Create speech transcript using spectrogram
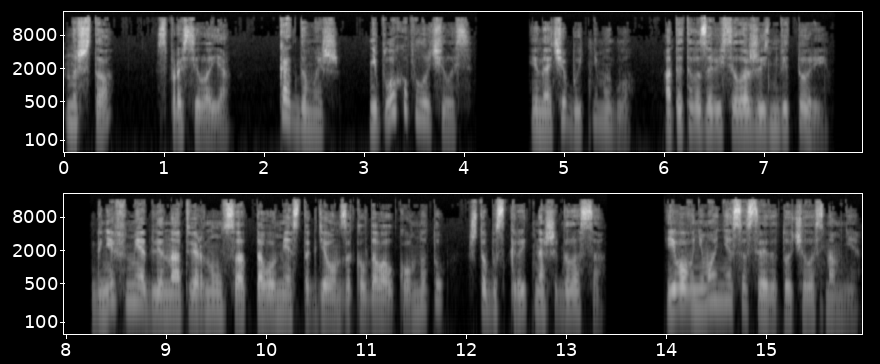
«Ну что?» — спросила я. «Как думаешь, неплохо получилось?» Иначе быть не могло. От этого зависела жизнь Витории. Гнев медленно отвернулся от того места, где он заколдовал комнату, чтобы скрыть наши голоса. Его внимание сосредоточилось на мне.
